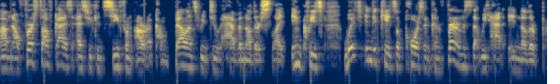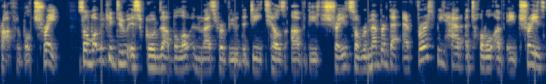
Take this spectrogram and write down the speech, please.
Um, now, first off, guys, as you can see from our account balance, we do have another slight increase, which indicates, of course, and confirms that we had another profitable trade. So what we could do is scroll down below and let's review the details of these trades. So remember that at first we had a total of eight trades,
